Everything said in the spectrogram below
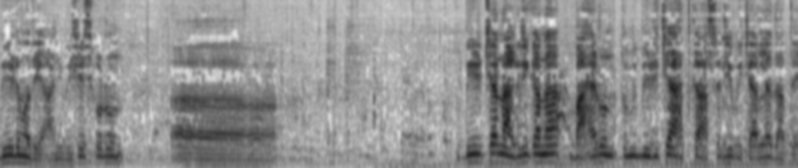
बीडमध्ये आणि विशेष करून बीडच्या नागरिकांना बाहेरून तुम्ही बीडच्या आहात का असं जे विचारलं जाते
